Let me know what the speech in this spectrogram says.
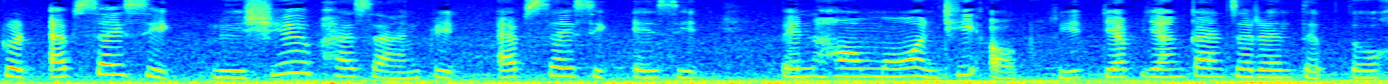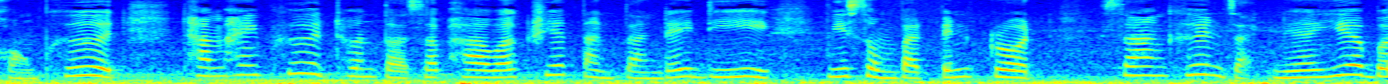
กรดแอปไซซิกหรือชื่อภาษาอังกฤษ abscisic acid เป็นฮอร์โมนที่ออกฤทธิ์ยับยั้งการเจริญเติบโตของพืชทำให้พืชทนต่อสภาวะเครียดต่างๆ ได้ดี มีสมบัติเป็นกรด สร้างขึ้นจากเนื้อเยื่อบ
